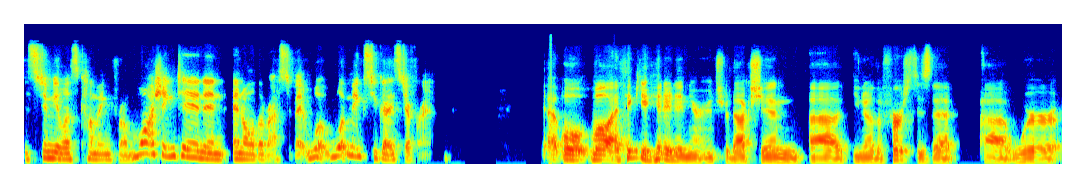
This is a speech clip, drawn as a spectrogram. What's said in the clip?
the stimulus coming from Washington and and all the rest of it. What what makes you guys different? Yeah, well, well, I think you hit it in your introduction. Uh, you know, the first is that uh, we're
